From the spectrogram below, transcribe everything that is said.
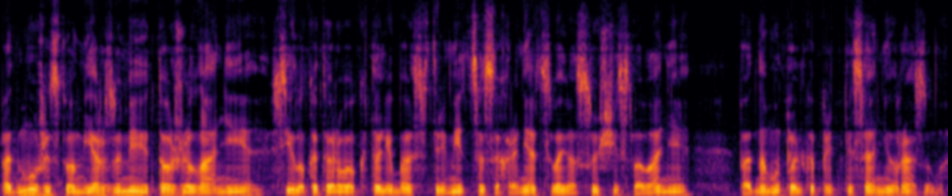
Под мужеством я разумею то желание, в силу которого кто-либо стремится сохранять свое существование по одному только предписанию разума.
